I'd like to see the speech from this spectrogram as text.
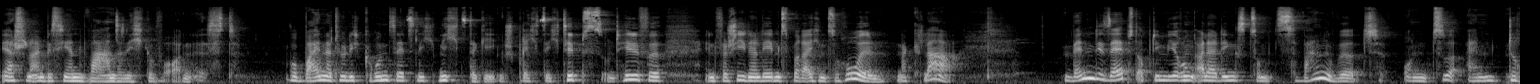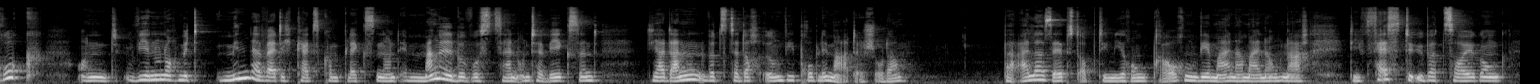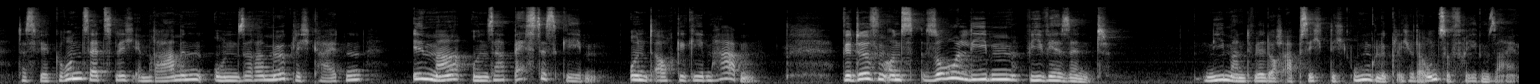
ja schon ein bisschen wahnsinnig geworden ist. Wobei natürlich grundsätzlich nichts dagegen spricht, sich Tipps und Hilfe in verschiedenen Lebensbereichen zu holen. Na klar. Wenn die Selbstoptimierung allerdings zum Zwang wird und zu einem Druck und wir nur noch mit Minderwertigkeitskomplexen und im Mangelbewusstsein unterwegs sind, ja, dann wird es ja doch irgendwie problematisch, oder? Bei aller Selbstoptimierung brauchen wir meiner Meinung nach die feste Überzeugung, dass wir grundsätzlich im Rahmen unserer Möglichkeiten immer unser Bestes geben und auch gegeben haben. Wir dürfen uns so lieben, wie wir sind. Niemand will doch absichtlich unglücklich oder unzufrieden sein.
